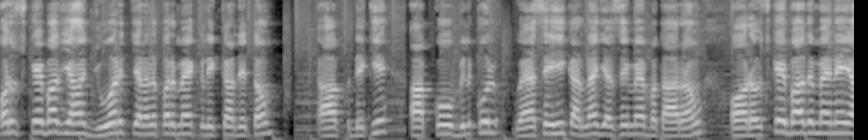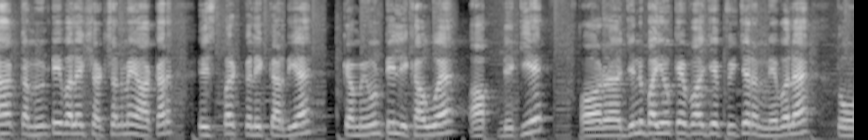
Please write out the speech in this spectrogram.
और उसके बाद यहाँ जूअर चैनल पर मैं क्लिक कर देता हूँ। आप देखिए, आपको बिल्कुल वैसे ही करना है जैसे मैं बता रहा हूँ। और उसके बाद मैंने यहाँ कम्युनिटी वाले सेक्शन में आकर इस पर क्लिक कर दिया है। कम्युनिटी लिखा हुआ है, आप देखिए। और जिन भाइयों के पास ये फीचर अनेबल है तो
